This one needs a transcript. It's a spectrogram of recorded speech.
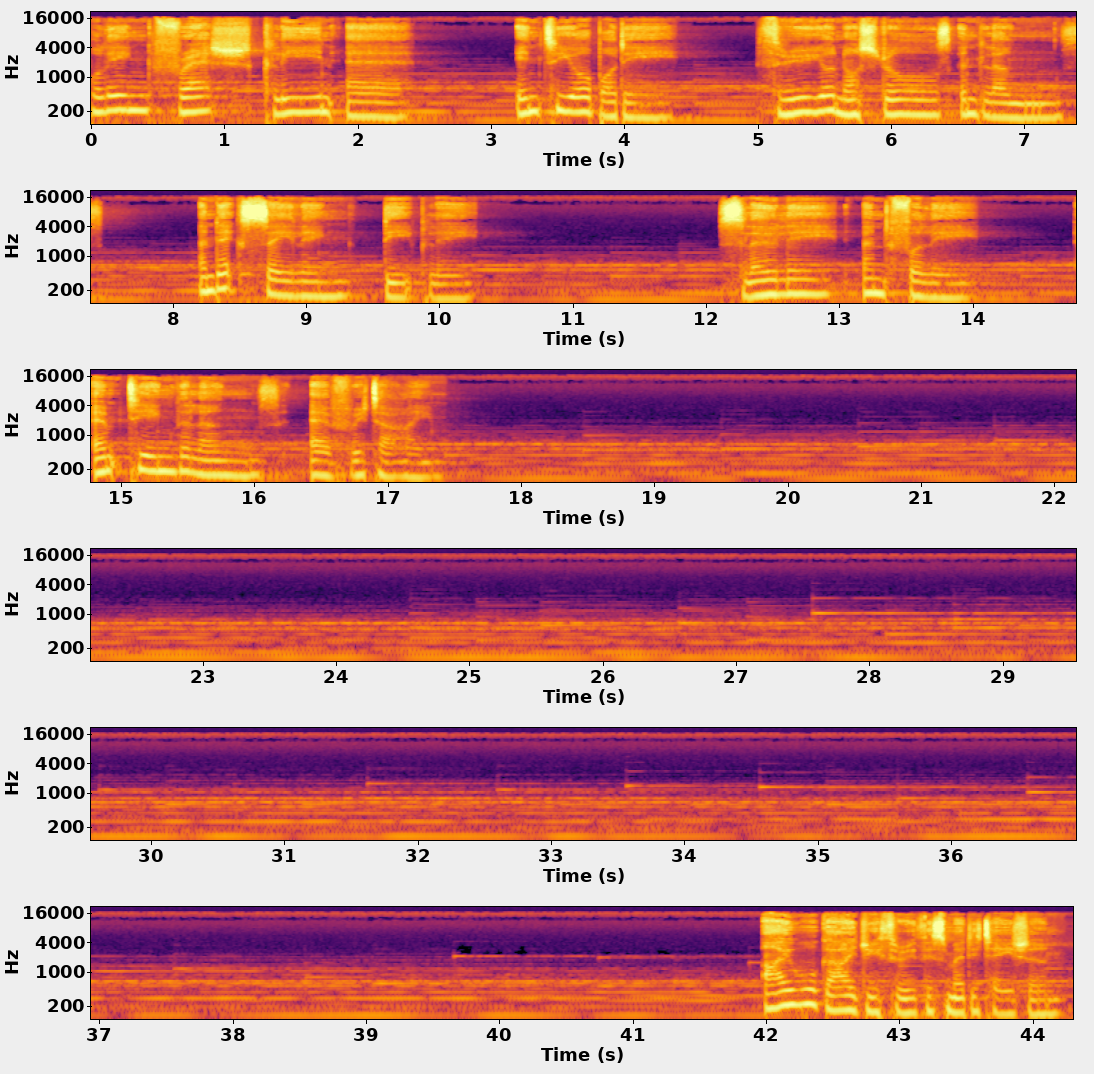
Pulling fresh, clean air into your body through your nostrils and lungs and exhaling deeply. Slowly and fully emptying the lungs every time. I will guide you through this meditation,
